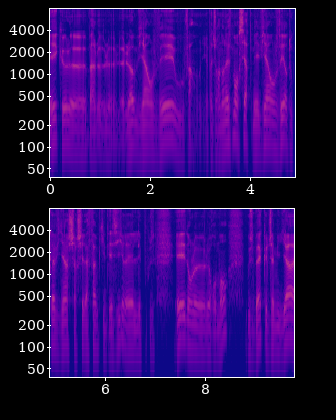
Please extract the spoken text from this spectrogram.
et que ben, l'homme vient enlever, ou enfin, il n'y a pas toujours un enlèvement certes, mais vient enlever, en tout cas vient chercher la femme qu'il désire et elle l'épouse. Et dans le, roman ouzbek, Jamilia,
